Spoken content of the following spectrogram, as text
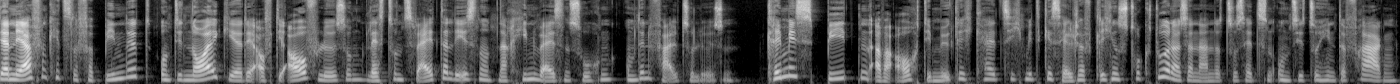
der Nervenkitzel verbindet und die Neugierde auf die Auflösung lässt uns weiterlesen und nach Hinweisen suchen, um den Fall zu lösen. Krimis bieten aber auch die Möglichkeit, sich mit gesellschaftlichen Strukturen auseinanderzusetzen und sie zu hinterfragen.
